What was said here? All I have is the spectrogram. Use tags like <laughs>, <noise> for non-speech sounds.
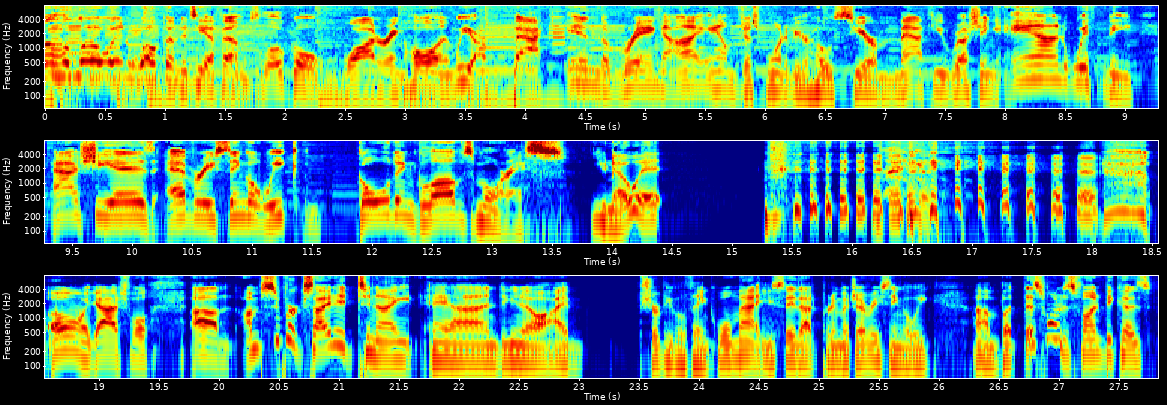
Well, hello and welcome to TFM's local watering hole, and we are back in the ring. I am just one of your hosts here, Matthew Rushing, and with me, as she is every single week, Golden Gloves Morris. You know it. <laughs> oh my gosh! Well, um, I'm super excited tonight, and you know, I'm sure people think, well, Matt, you say that pretty much every single week, um, but this one is fun because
